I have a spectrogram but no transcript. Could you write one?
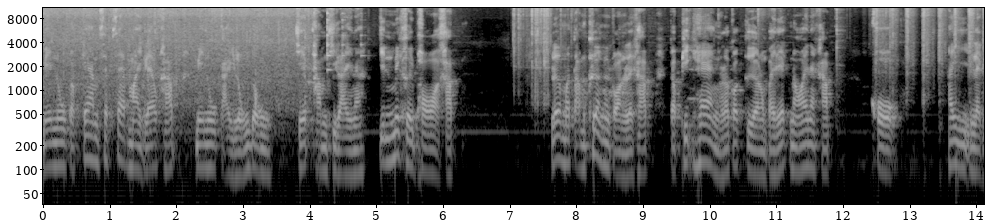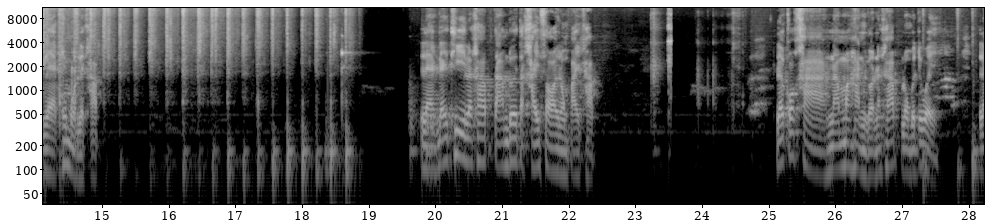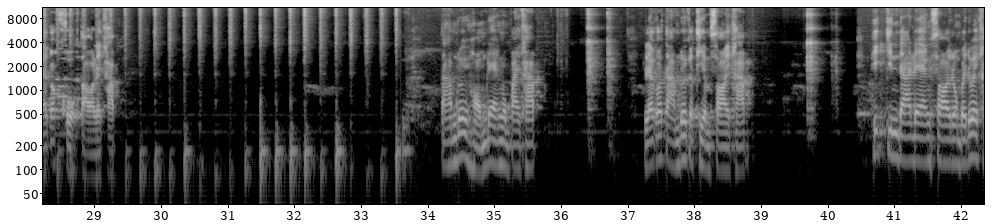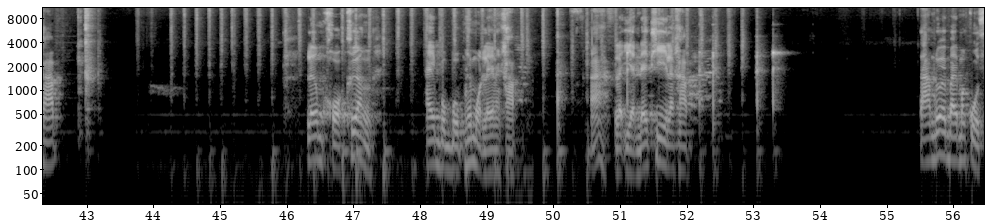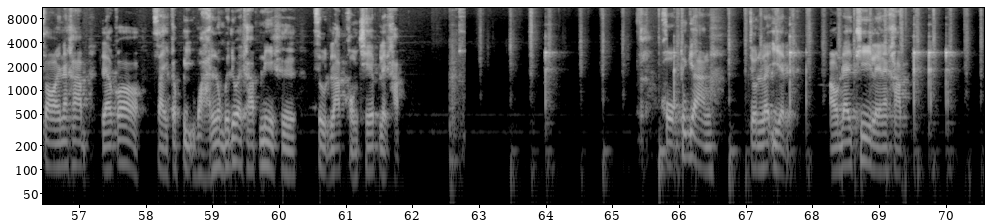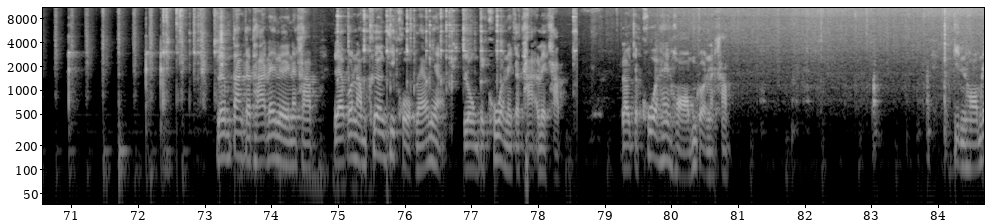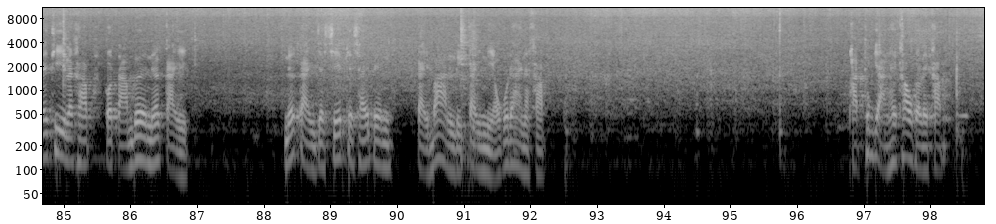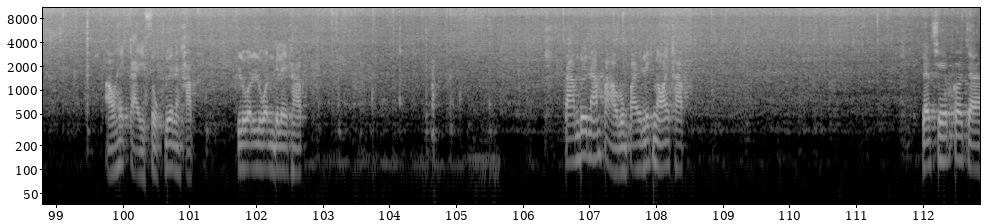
เมนูกับแก้มแซ่บๆมาอีกแล้วครับ เมนูไก่หลงดง เชฟทำทีไรนะ กินไม่เคยพอครับ เริ่มมาตำเครื่องกันก่อนเลยครับ กับพริกแห้งแล้วก็เกลือลงไปเล็กน้อยนะครับ โขลกให้แหลกๆให้หมดเลยครับ แหลกได้ที่แล้วครับ ตามด้วยตะไคร้ซอยลงไปครับ แล้วก็ข่านำมาหั่นก่อนนะครับ ลงไปด้วย แล้วก็โขลกต่อเลยครับ ตามด้วยหอมแดงลงไปครับ แล้วก็ตามด้วยกระเทียมซอยครับ พริกจินดาแดงซอยลงไปด้วยครับ เริ่มโขลกเครื่องให้บุบๆให้หมดเลยนะครับ อะละเอียดได้ที่แล้วครับ ตามด้วยใบมะกรูดซอยนะครับ แล้วก็ใส่กะปิหวานลงไปด้วยครับ นี่คือสูตรลับของเชฟเลยครับ โขกทุกอย่างจนละเอียดเอาได้ที่เลยนะครับ เริ่มตั้งกระทะได้เลยนะครับ แล้วก็นำเครื่องที่โขกแล้วเนี่ยลงไปคั่วในกระทะเลยครับ เราจะคั่วให้หอมก่อนนะครับกลิ่นหอมได้ที่แล้วครับ ก็ตามด้วยเนื้อไก่ เนื้อไก่จะเชฟจะใช้เป็นไก่บ้านหรือไก่เหนียวก็ได้นะครับ ผัดทุกอย่างให้เข้ากันเลยครับ เอาให้ไก่สุกด้วยนะครับลวนๆไปเลยครับ ตามด้วยน้ำเปล่าลงไปเล็กน้อยครับ แล้วเชฟก็จะ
